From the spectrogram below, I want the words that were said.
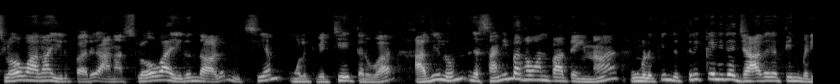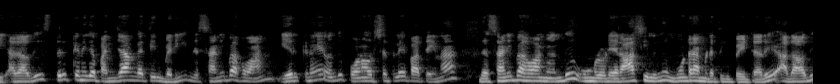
ஸ்லோவா தான் இருப்பாரு. ஆனா ஸ்லோவா இருந்தாலும் நிச்சயம் உங்களுக்கு வெற்றியை தருவார். அதிலும் இந்த சனி பகவான் பார்த்தீங்கன்னா உங்களுக்கு இந்த திருக்கணித ஜாதகத்தின்படி அதாவது திருக்கணித பஞ்சாங்கத்தின்படி இந்த சனி பகவான் ஏற்கனவே வந்து போன வருஷத்துல பாத்தீங்கன்னா இந்த சனி பகவான் வந்து உங்களுடைய ராசியிலிருந்து மூன்றாம் இடத்துக்கு போயிட்டாரு. அதாவது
